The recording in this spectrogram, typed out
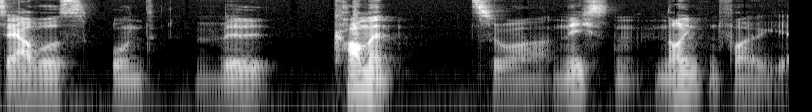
Servus und willkommen zur nächsten neunten Folge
